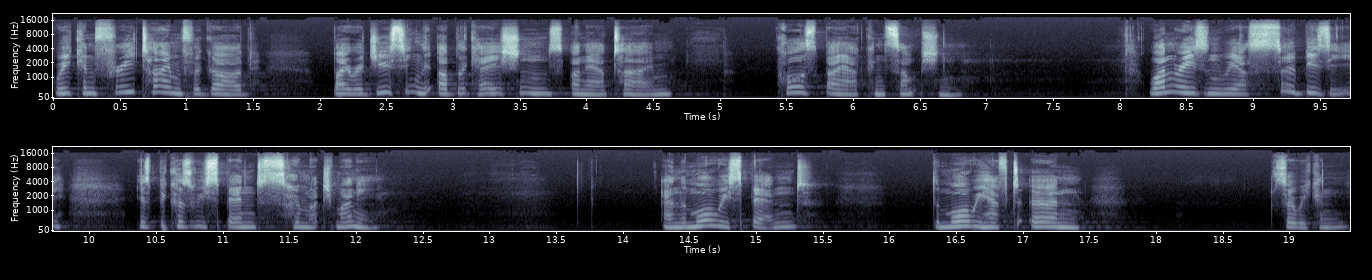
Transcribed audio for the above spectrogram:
we can free time for God by reducing the obligations on our time caused by our consumption. One reason we are so busy is because we spend so much money. And the more we spend, the more we have to earn so we can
